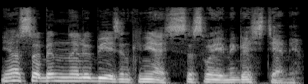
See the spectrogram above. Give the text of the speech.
«Не особенно любезен князь со своими гостями».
